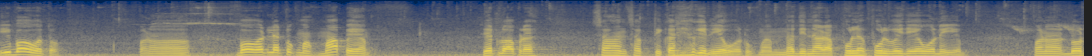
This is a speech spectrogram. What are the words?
એ બહુ હતો. પણ બહુ એટલે ટૂંકમાં માપે એમ. જેટલું આપણે સહન શક્તિ કરી શકીએ ને એવો ટૂંકમાં એમ. નદી નાળા ફૂલે ફૂલ વહી જાય એવો નહીં એમ. પણ દોઢ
